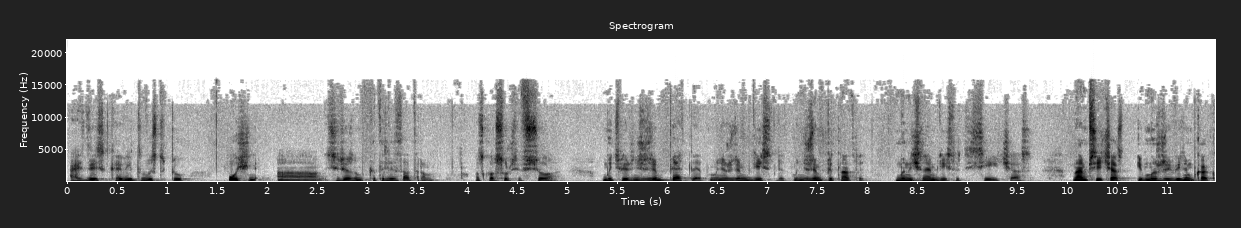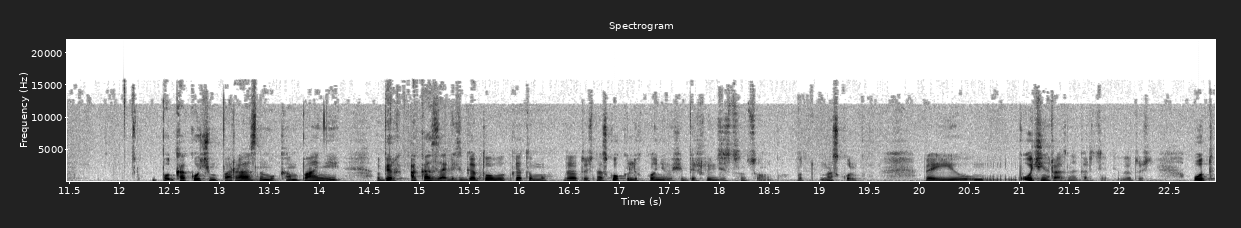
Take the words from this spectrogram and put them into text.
А здесь ковид выступил очень а, серьезным катализатором. Он сказал, слушайте, все, мы теперь не ждем 5 лет, мы не ждем 10 лет, мы не ждем 15 лет, мы начинаем действовать сейчас. Нам сейчас, и мы же видим, как, как очень по-разному компании, во-первых, оказались готовы к этому, да, то есть насколько легко они вообще перешли в дистанционку, вот насколько. Да, и очень разные картинки, да, то есть от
